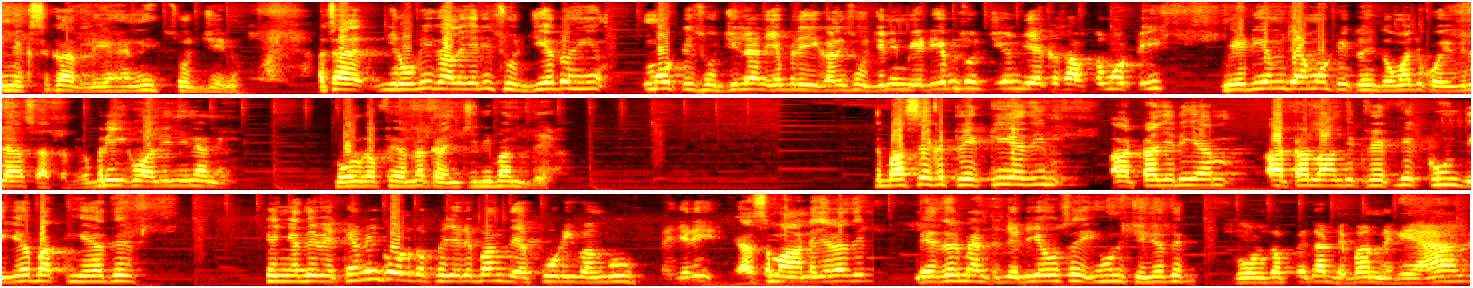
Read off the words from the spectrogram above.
ਮਿਕਸ ਕਰ ਲਿਆ ਹੈ ਨਹੀਂ ਸੂਜੀ ਨੂੰ। ਅੱਛਾ, ਜ਼ਰੂਰੀ ਗੱਲ ਜਿਹੜੀ ਸੂਜੀ ਹੈ ਤੁਸੀਂ ਮੋਟੀ ਸੂਜੀ ਲੈਣੀ ਹੈ ਬਰੀਕ ਵਾਲੀ ਸੂਜੀ ਨਹੀਂ ਮੀਡੀਅਮ ਸੂਜੀ ਹੁੰਦੀ ਹੈ ਇੱਕ ਸਭ ਤੋਂ ਮੋਟੀ ਮੀਡੀਅਮ ਜਾਂ ਮੋਟੀ ਤੁਸੀਂ ਦੋਵਾਂ ਚ ਕੋਈ ਵੀ ਲੈ ਸਕਦੇ ਹੋ, ਬਰੀਕ ਵਾਲੀ ਨਹੀਂ ਲੈਣੀ। ਗੋਲ ਗੱਫੇ ਉਹਨਾਂ ਕਰੰਚੀ ਨਹੀਂ ਬਣਦੇ। ਤੇ ਬਸ ਇੱਕ ਟ੍ਰਿਕ ਹੀ ਹੈ ਜੀ, ਆਟਾ ਜਿਹੜੀ ਆ, ਆਟਾ ਲਾਉਣ ਦੀ ਟ੍ਰਿਕ ਇੱਕ ਹੁੰਦੀ ਹੈ ਬਾਕੀ ਇਹ ਤੇ ਕਈਆਂ ਦੇ ਵੇਖਿਆ ਨਹੀਂ ਗੋਲ ਗੱਪੇ ਜਿਹੜੇ ਬਣਦੇ ਆ, ਪੂਰੀ ਵਾਂਗੂ ਤੇ ਜਿਹੜੀ ਸਮਾਨ ਜਿਹੜਾ ਦੀ ਮੇਜ਼ਰਮੈਂਟ ਜਿਹੜੀ ਆ, ਉਹ ਸਹੀ ਹੋਣੀ ਚਾਹੀਦੀ ਆ ਤੇ ਗੋਲ ਗੱਪੇ ਤੁਹਾਡੇ ਬਣ ਗਏ ਐਨ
